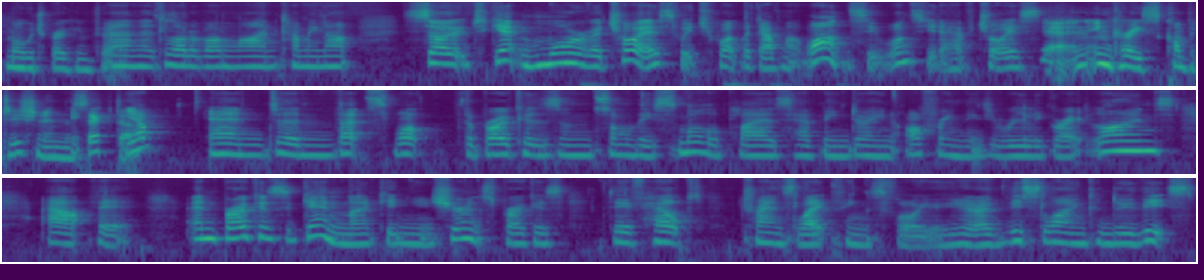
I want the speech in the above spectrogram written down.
mortgage broking firms. and there's a lot of online coming up. So to get more of a choice, which what the government wants, it wants you to have choice. yeah, and increase competition in the sector. Yep, and um, that's what the brokers and some of these smaller players have been doing, offering these really great loans out there. And brokers, again, like in insurance brokers, they've helped translate things for you. You know, this loan can do this,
